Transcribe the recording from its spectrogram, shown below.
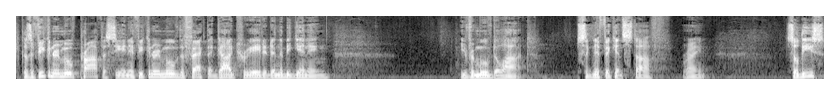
Because if you can remove prophecy and if you can remove the fact that God created in the beginning, you've removed a lot. Significant stuff, right? So these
